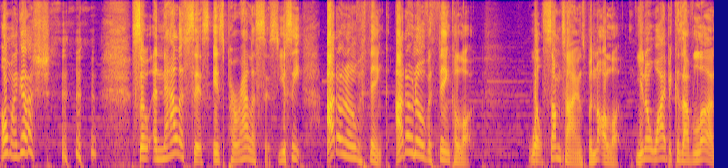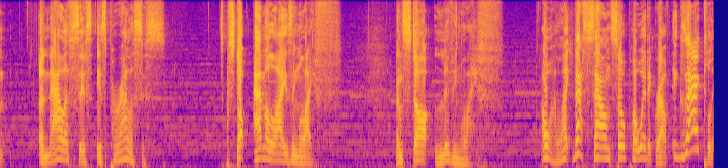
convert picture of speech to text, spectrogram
Oh my gosh. so, analysis is paralysis. You see, I don't overthink. I don't overthink a lot. Well, sometimes, but not a lot. You know why? Because I've learned analysis is paralysis. Stop analyzing life and start living life. Oh, I like that sounds so poetic, Ralph. Exactly.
